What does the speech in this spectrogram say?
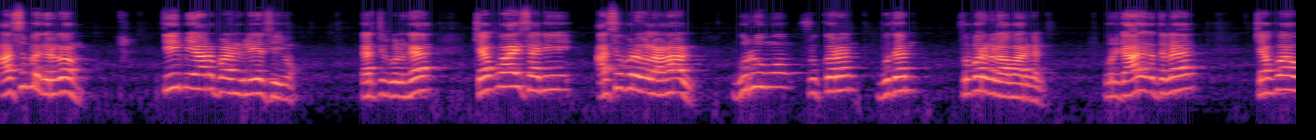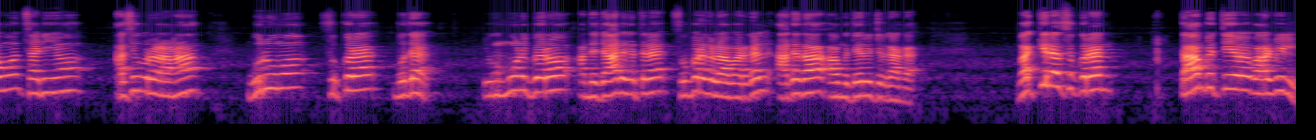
அசுப கிரகம் தீமையான பலன்களையே செய்யும். கருத்தில் கொள்ளுங்க. செவ்வாய் சனி அசுபர்களானால் குருவும் சுக்கரன் புதன் சுபர்கள் ஆவார்கள் ஒரு ஜாதகத்தில் செவ்வாவும் சனியும் அசுபுரானா குருவும் சுக்கர புத. இவங்க மூணு பேரும் அந்த ஜாதகத்தில் சுபர்கள் ஆவார்கள். அதை தான் அவங்க தெரிவிச்சிருக்காங்க. வக்கிர சுக்கரன் தாம்பத்திய வாழ்வில்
